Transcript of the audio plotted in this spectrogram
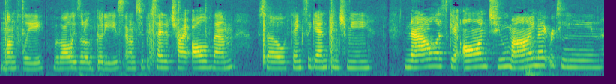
monthly with all these little goodies. And I'm super excited to try all of them. So thanks again, Pinch Me. Now let's get on to my night routine.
